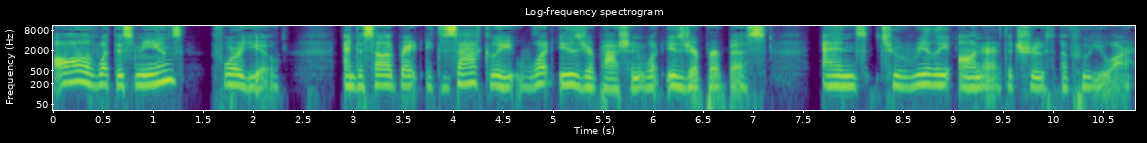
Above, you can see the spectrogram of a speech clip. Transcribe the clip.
all of what this means for you and to celebrate exactly what is your passion, what is your purpose and to really honor the truth of who you are.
